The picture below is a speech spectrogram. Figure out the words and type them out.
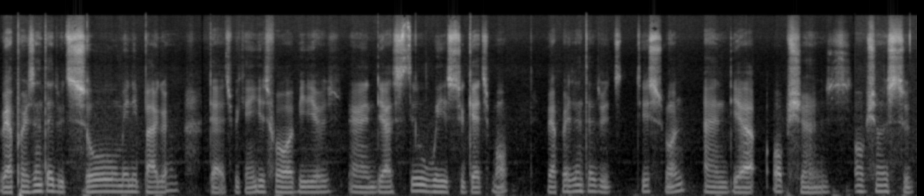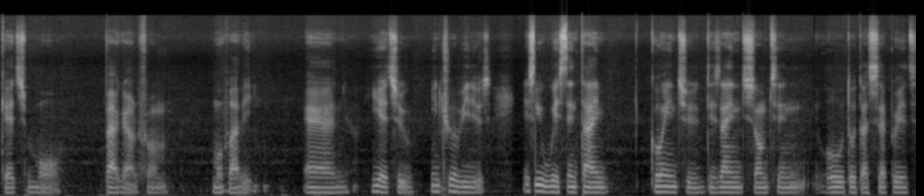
we are presented with so many background that we can use for our videos and there are still ways to get more. We are presented with this one and there are options options to get more background from movavi. And here too intro videos. It's you wasting time going to design something whole total separate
